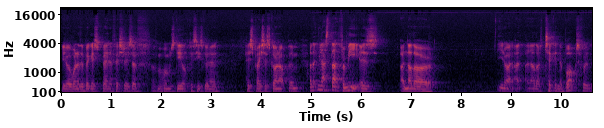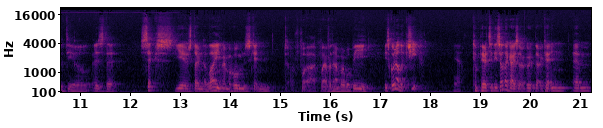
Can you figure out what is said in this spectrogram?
you know, one of the biggest beneficiaries of, of Mahomes' deal because he's going to his price has gone up. Um, I mean, that's that for me is another, you know, a, another tick in the box for the deal is that six years down the line, when Mahomes getting uh, whatever the number will be, he's going to look cheap. Compared to these other guys that are go- that are getting um,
